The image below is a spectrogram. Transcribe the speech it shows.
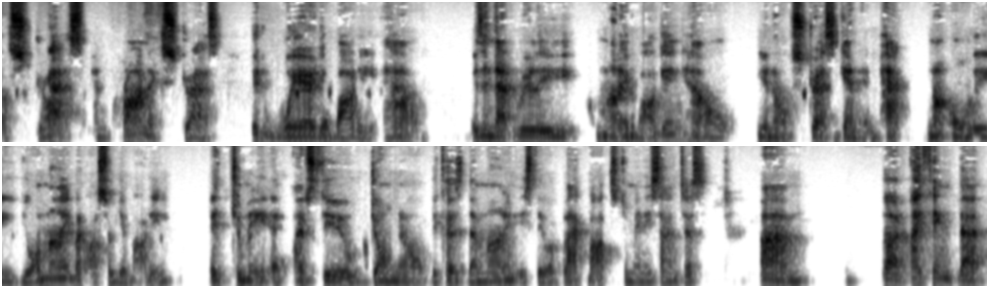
of stress and chronic stress, it wear your body out. Isn't that really mind-boggling? How you know stress can impact not only your mind but also your body? It to me, it, I still don't know because the mind is still a black box to many scientists. Um, but I think that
